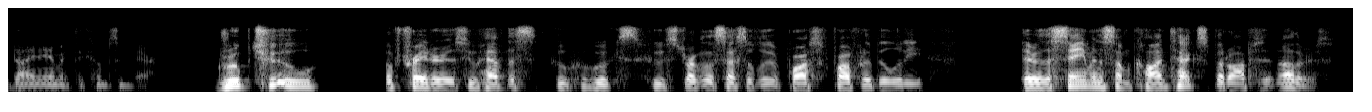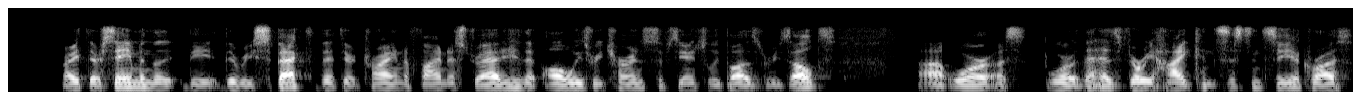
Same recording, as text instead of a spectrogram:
dynamic that comes in there. Group two of traders who have this, who, who, who struggle excessively with profitability, they're the same in some contexts, but opposite in others right? They're same in the, the, the respect that they're trying to find a strategy that always returns substantially positive results uh, or, a, or that has very high consistency across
